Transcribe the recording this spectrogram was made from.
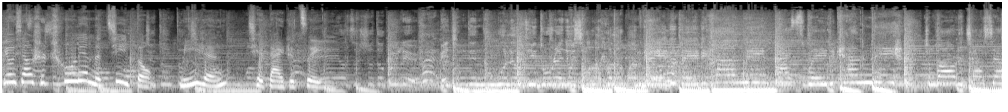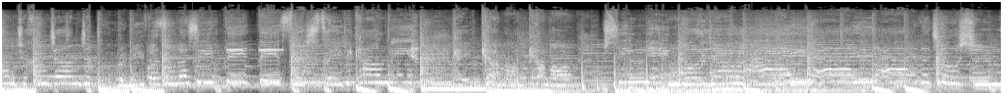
又像是初恋的悸动，迷人且带着醉意。是为了看你，城堡的交响曲哼唱着，哆来咪发嗦拉西滴滴，随时随地靠你。Hey come on come on，我心意我要爱爱爱，的就是你。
